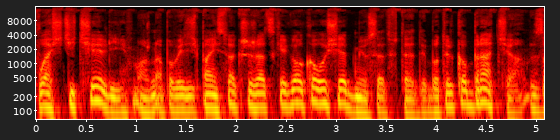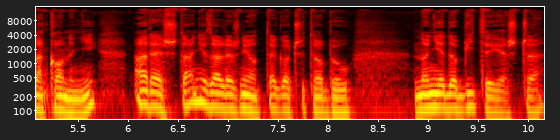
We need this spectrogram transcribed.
właścicieli, można powiedzieć, państwa krzyżackiego około 700 wtedy, bo tylko bracia zakonni, a reszta, niezależnie od tego, czy to był no niedobity jeszcze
